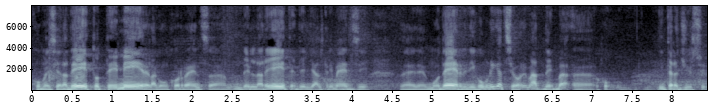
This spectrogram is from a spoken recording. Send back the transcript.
come si era detto, temere la concorrenza della rete e degli altri mezzi eh, moderni di comunicazione, ma debba eh, interagirsi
